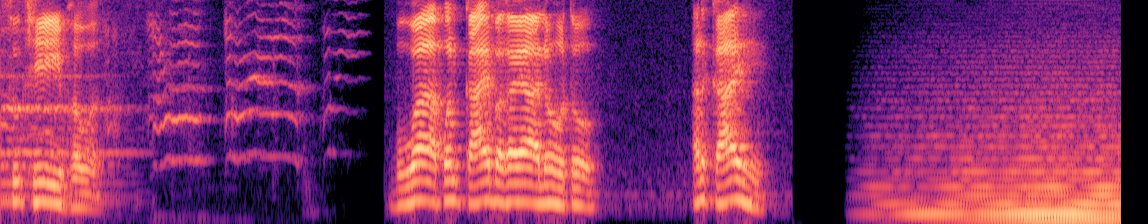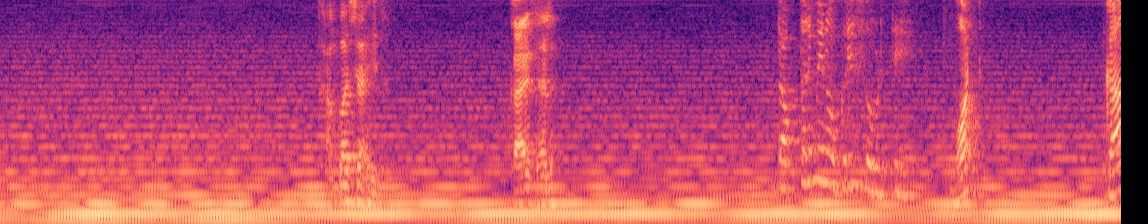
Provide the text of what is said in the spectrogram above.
सुखी भव. बुवा आपण काय बघायला आलो होतो? आणि काय? हे थांबा शाहीर. काय झालं? डॉक्टर मी नोकरी सोडते. व्हॉट का?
